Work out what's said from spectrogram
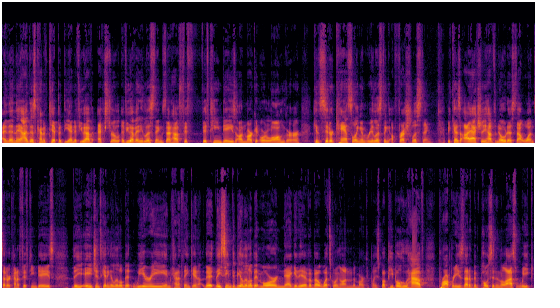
And then they add this kind of tip at the end. If you have extra, if you have any listings that have 15 days on market or longer, consider canceling and relisting a fresh listing. Because I actually have noticed that ones that are kind of 15 days, the agent's getting a little bit weary and kind of thinking they seem to be a little bit more negative about what's going on in the marketplace. But people who have properties that have been posted in the last week,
